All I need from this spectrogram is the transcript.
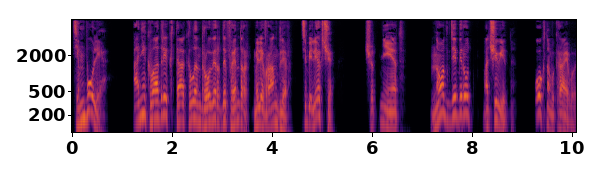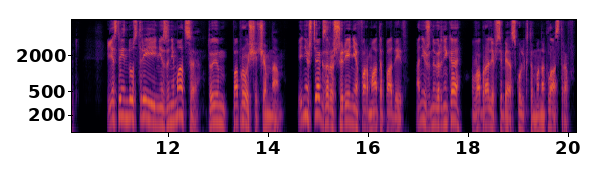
Тем более, а не квадрик, так Land Rover Defender или Wrangler. Тебе легче? Чё-то нет. Но вот где берут, очевидно. Окна выкраивают. Если индустрией не заниматься, то им попроще, чем нам. И ништяк за расширение формата падает. Они же наверняка вобрали в себя сколько-то монокластеров.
